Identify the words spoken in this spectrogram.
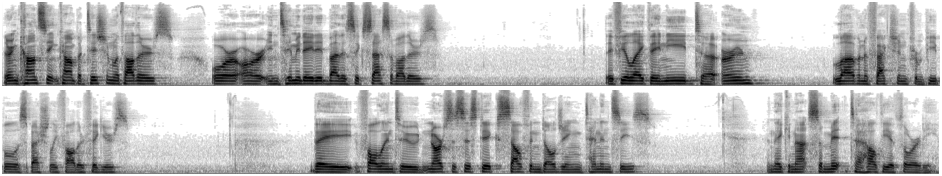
They're in constant competition with others or are intimidated by the success of others. They feel like they need to earn love and affection from people, especially father figures. They fall into narcissistic, self indulging tendencies, and they cannot submit to healthy authority.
